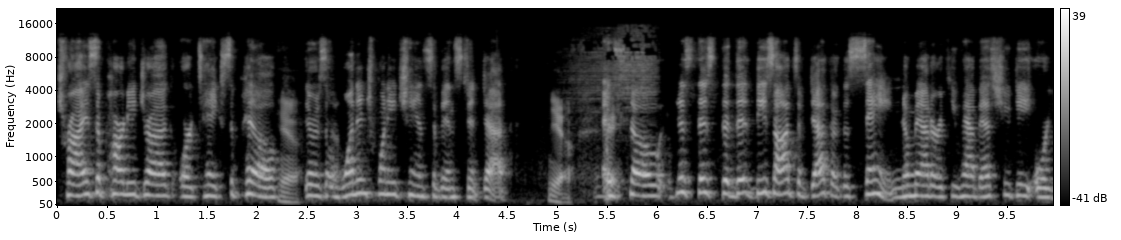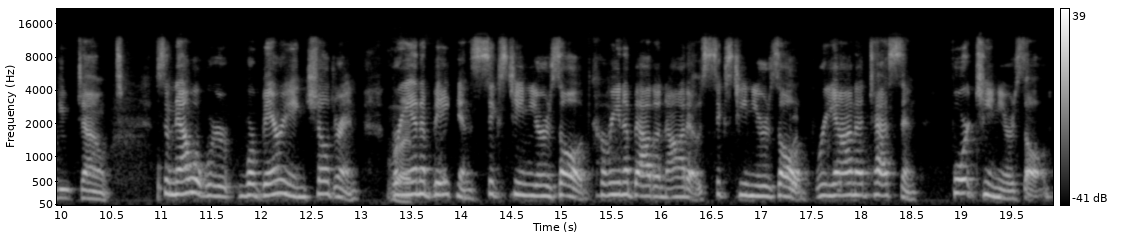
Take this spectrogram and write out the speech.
tries a party drug or takes a pill, yeah. there's a one in 20 chance of instant death. Yeah. And so this, this, the, the, these odds of death are the same, no matter if you have SUD or you don't. So now what we're we're burying children. Brianna right. Bacon, 16 years old. Karina Baldonado, 16 years old. Brianna Tessin, 14 years old.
